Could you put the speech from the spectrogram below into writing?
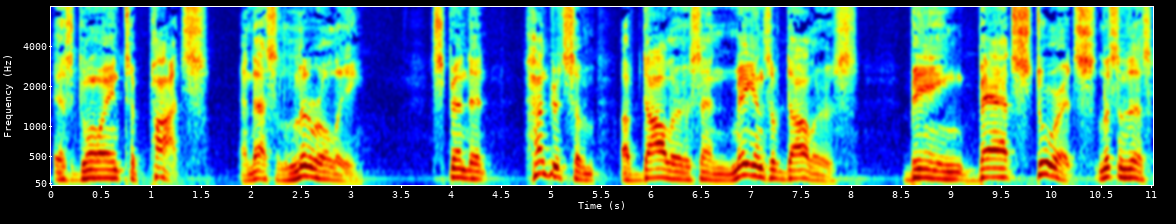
is going to pots, and that's literally spending hundreds of, of dollars and millions of dollars being bad stewards. Listen to this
